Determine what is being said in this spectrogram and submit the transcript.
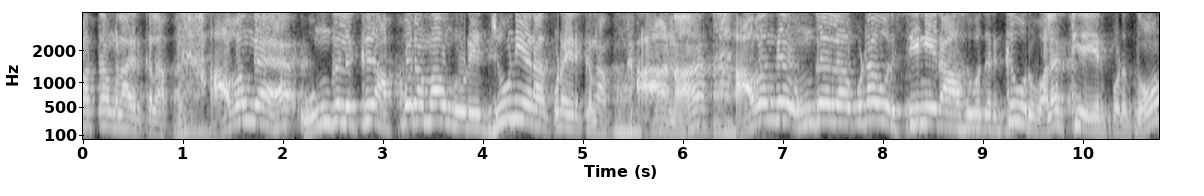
மற்றவங்களாக இருக்கலாம். அவங்க உங்களுக்கு அப்புறமா உங்களுடைய ஜூனியரா கூட இருக்கலாம். ஆனா அவங்க உங்களை விட ஒரு சீனியர் ஆகுவதற்கு ஒரு வளர்ச்சியை ஏற்படுத்தும்.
